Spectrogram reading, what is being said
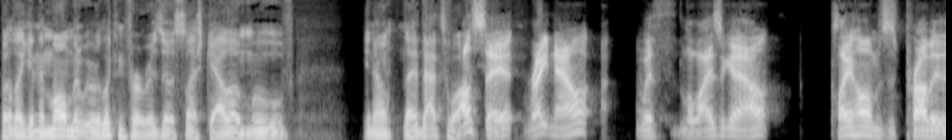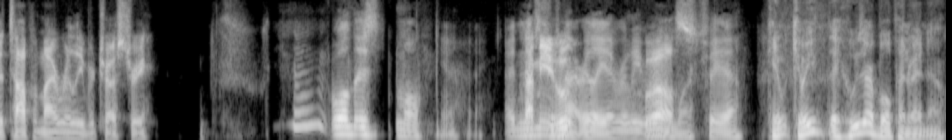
but like in the moment, we were looking for a Rizzo slash Gallo move. You know, that, that's why. I'll say it right now with Loaisiga out. Clay Holmes is probably the top of my reliever trust tree. Mm, well, there's well, yeah. I mean, Nestor's who- not really a reliever who else? anymore. So yeah, Can we, can we like who's our bullpen right now?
